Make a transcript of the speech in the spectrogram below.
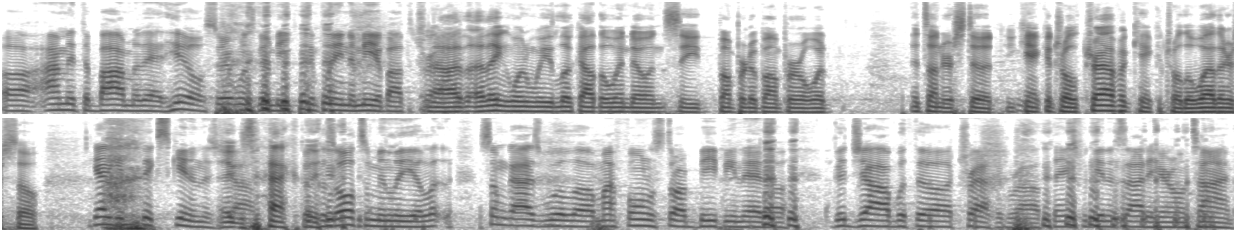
uh, I'm at the bottom of that hill, so everyone's going to be complaining to me about the No, traffic. I, I think when we look out the window and see bumper to bumper, what it's understood. You can't control traffic, can't control the weather, so got to get thick skin in this job. exactly. Because ultimately, some guys will. Uh, my phone will start beeping that. Uh, Good job with the uh, traffic, Rob. Thanks for getting us out of here on time.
